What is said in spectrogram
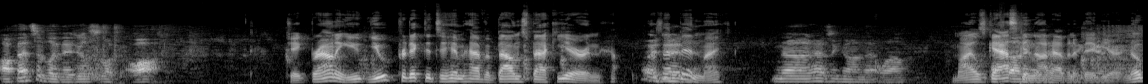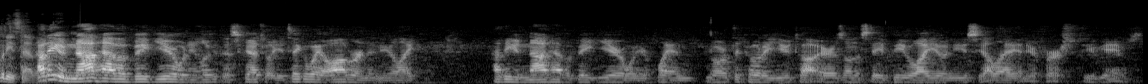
Offensively, they just look off. Jake Browning, you you predicted to him have a bounce back year, and how, how's that been, Mike? No, it hasn't gone that well. Myles I thought he Gaskin not having a big year. year. Nobody's having. How do you not have a big year when you look at the schedule? You take away Auburn, and you're like, how do you not have a big year when you're playing North Dakota, Utah, Arizona State, BYU, and UCLA in your first few games?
